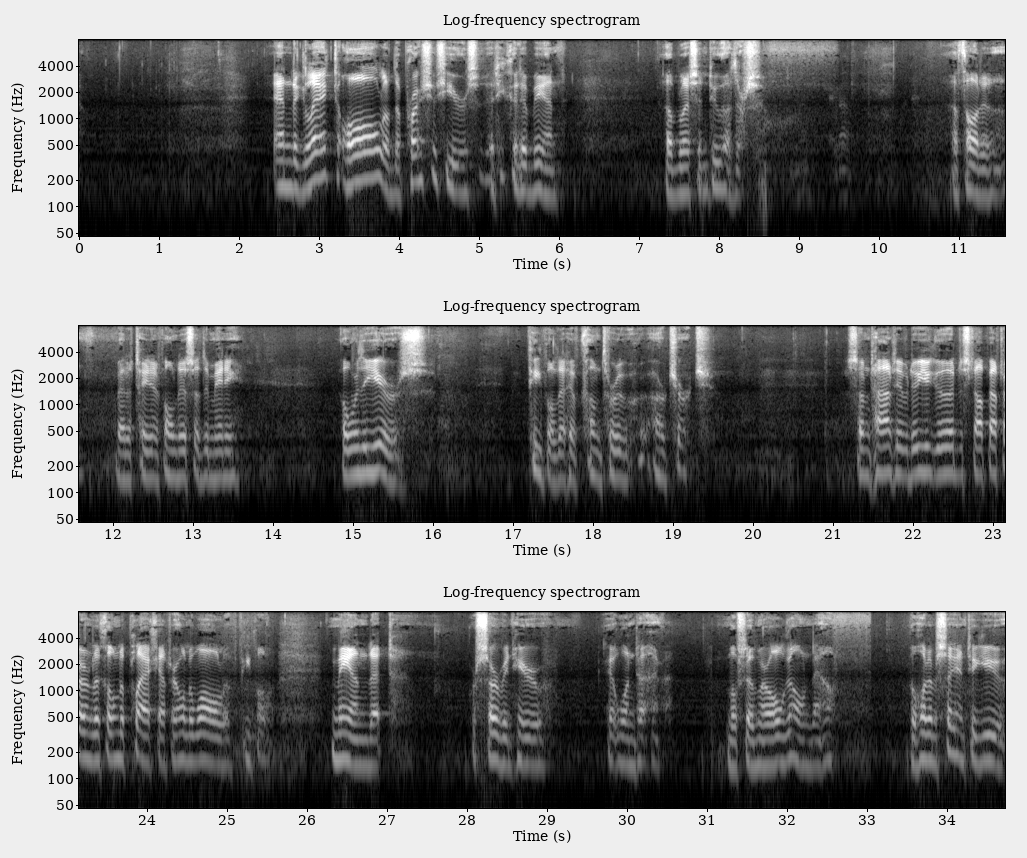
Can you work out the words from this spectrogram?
and neglect all of the precious years that he could have been a blessing to others. I thought and meditated upon this of the many over the years people that have come through our church. Sometimes it would do you good to stop out there and look on the plaque out there on the wall of people, men that were serving here at one time. Most of them are all gone now. But what I'm saying to you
